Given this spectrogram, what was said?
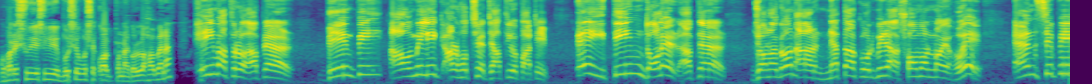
ঘরে শুয়ে শুয়ে বসে বসে কল্পনা করলে হবে না। এই মাত্র আপনার বিএনপি, আওয়ামী লীগ আর হচ্ছে জাতীয় পার্টি। এই তিন দলের আপনার জনগণ আর নেতা কর্মীরা সমন্বয় হয়ে এনসিপি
